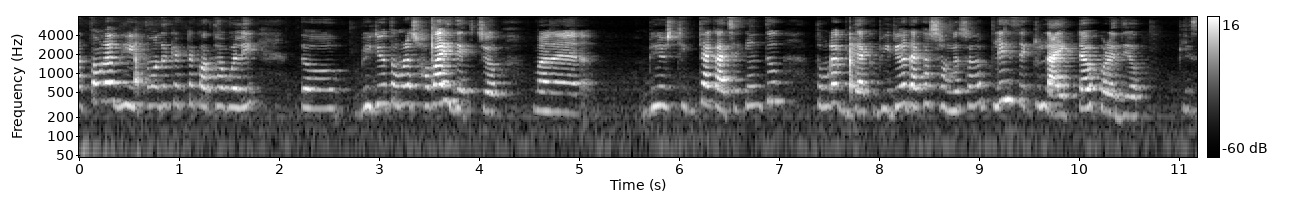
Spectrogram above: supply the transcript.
আর তোমরা তোমাদেরকে একটা কথা বলি, তো ভিডিও তোমরা সবাই দেখছ মানে ভিউজ ঠিকঠাক আছে, কিন্তু তোমরা দেখ ভিডিও দেখার সঙ্গে সঙ্গে প্লিজ একটু লাইকটাও করে দিও। প্লিজ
